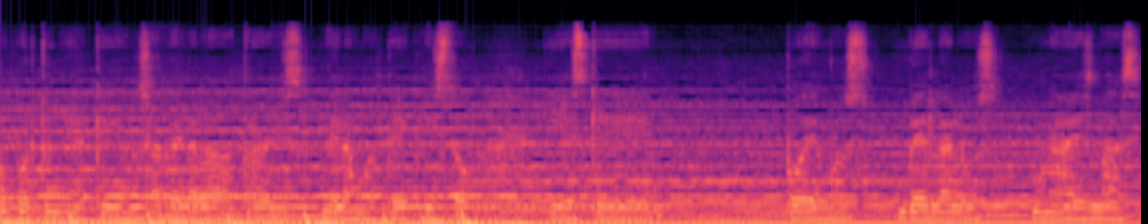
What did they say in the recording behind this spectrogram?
oportunidad que Dios nos ha regalado a través de la muerte de Cristo y es que podemos ver la luz una vez más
